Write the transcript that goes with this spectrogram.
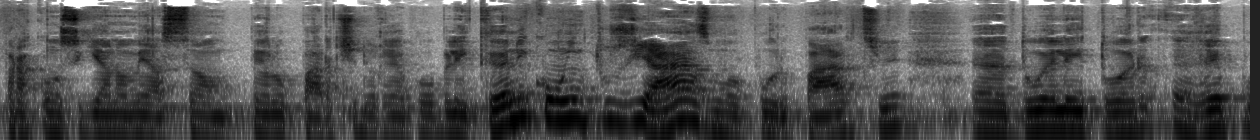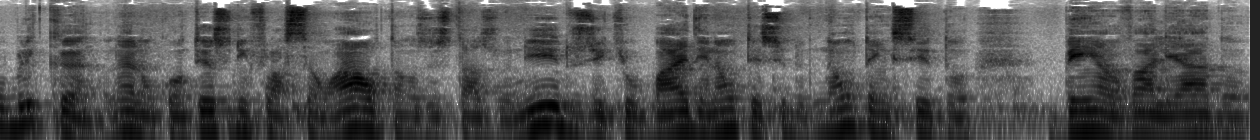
para conseguir a nomeação pelo Partido Republicano e com entusiasmo por parte uh, do eleitor republicano. Né? Num contexto de inflação alta nos Estados Unidos, de que o Biden não tem sido, não tem sido bem avaliado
